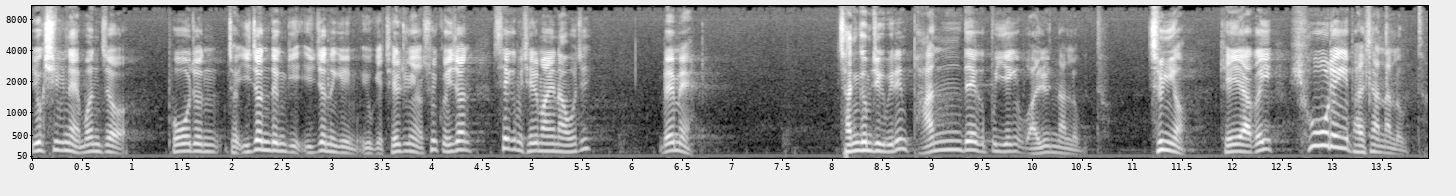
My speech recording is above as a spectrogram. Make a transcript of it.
60일에 먼저 보존 저 이전 등기 이전 등기 이게 제일 중요한 소유권 이전 세금이 제일 많이 나오지 매매 잔금 지급일인 반대급부 이행이 완료된 날로부터 증여 계약의 효력이 발생한 날로부터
